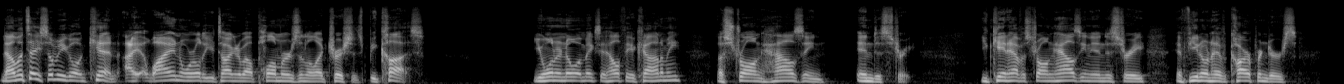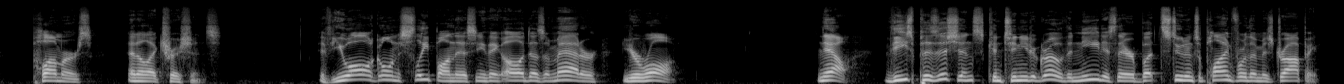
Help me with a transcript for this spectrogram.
Now, I'm going to tell you something you're going, Ken, I, why in the world are you talking about plumbers and electricians? Because you want to know what makes a healthy economy? A strong housing industry. You can't have a strong housing industry if you don't have carpenters, plumbers, and electricians. If you all are going to sleep on this and you think, oh, it doesn't matter, you're wrong. Now, these positions continue to grow. The need is there, but students applying for them is dropping.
